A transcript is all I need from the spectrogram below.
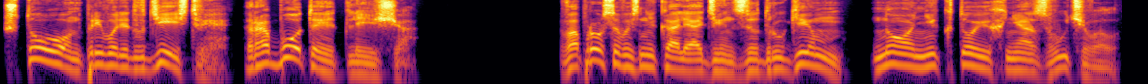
Что он приводит в действие? Работает ли еще? Вопросы возникали один за другим, но никто их не озвучивал,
